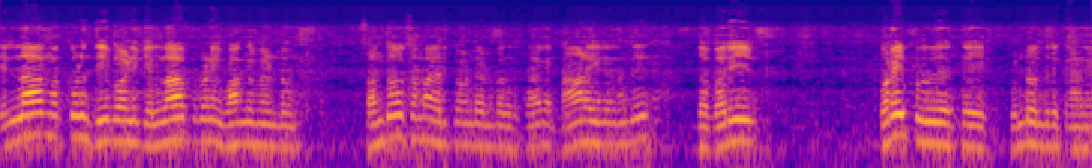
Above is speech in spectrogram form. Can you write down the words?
எல்லா மக்களும் தீபாவளிக்கு எல்லா பொருளையும் வாங்க வேண்டும் சந்தோஷமாக இருக்க வேண்டும் என்பதற்காக நாளையிலிருந்து இந்த வரி குறைப்பு விகிதத்தை கொண்டு வந்திருக்காங்க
